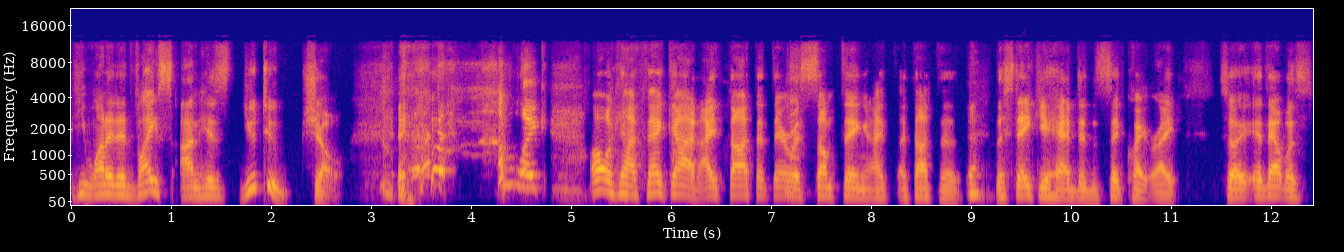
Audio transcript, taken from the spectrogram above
he wanted advice on his YouTube show. I'm like, oh God, thank God. I thought that there was something. I, I thought the Yeah. the steak you had didn't sit quite right. So it, that was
